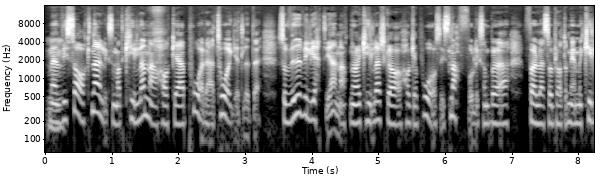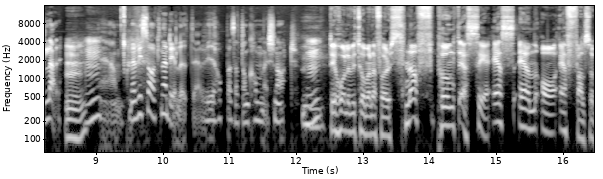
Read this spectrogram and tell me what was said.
men vi saknar liksom att killarna hakar på det här tåget lite. Så vi vill jättegärna att några killar ska haka på oss i snaff och liksom börja föreläsa och prata mer med killar. Eh, Men vi saknar det lite. Vi hoppas att de kommer snart. Det håller vi tummarna för. Snaff.se, S-N-A-F alltså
